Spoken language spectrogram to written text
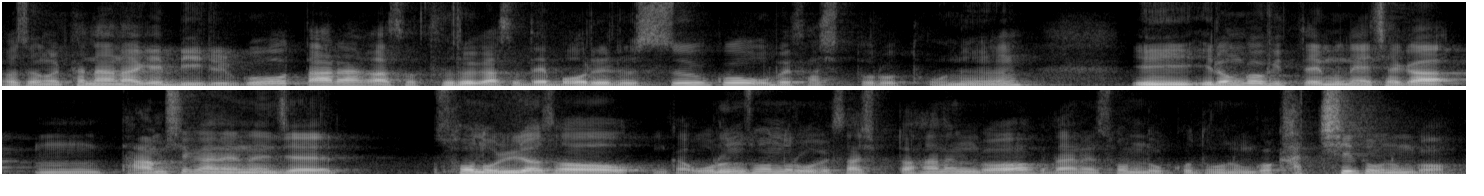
여성을 편안하게 밀고 따라가서 들어가서 내 머리를 쓰고 540도로 도는 이, 이런 거기 때문에 제가 음, 다음 시간에는 이제 손 올려서 그러니까 오른손으로 540도 하는 거, 그다음에 손 놓고 도는 거, 같이 도는 거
